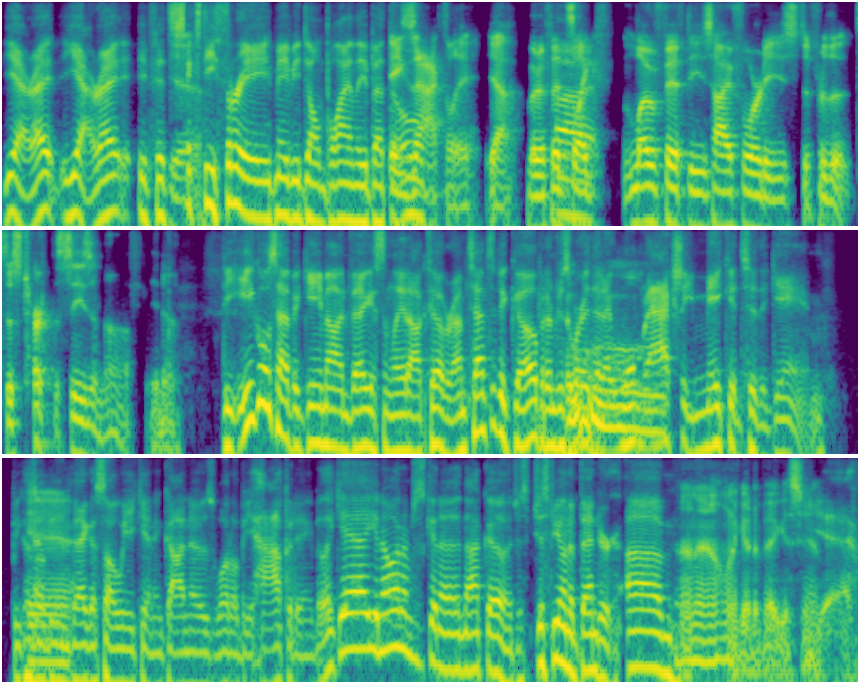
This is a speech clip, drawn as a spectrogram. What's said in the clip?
yeah, right. Yeah, right. If it's yeah. 63, maybe don't blindly bet the exactly. Over. Yeah, but if it's uh, like low 50s, high 40s to, for the to start the season off, you know. The Eagles have a game out in Vegas in late October. I'm tempted to go, but I'm just worried Ooh. that I won't actually make it to the game because yeah, I'll be in Vegas all weekend and God knows what'll be happening. But like, yeah, you know what? I'm just gonna not go. Just just be on a bender. Um I don't know. I want to go to Vegas. Yeah. Yeah.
